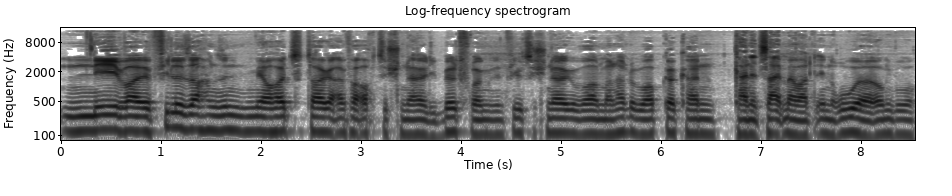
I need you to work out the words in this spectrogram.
Nee, weil viele Sachen sind mir heutzutage einfach auch zu schnell. Die Bildfolgen sind viel zu schnell geworden. Man hat überhaupt gar kein, keine Zeit mehr, was in Ruhe irgendwo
